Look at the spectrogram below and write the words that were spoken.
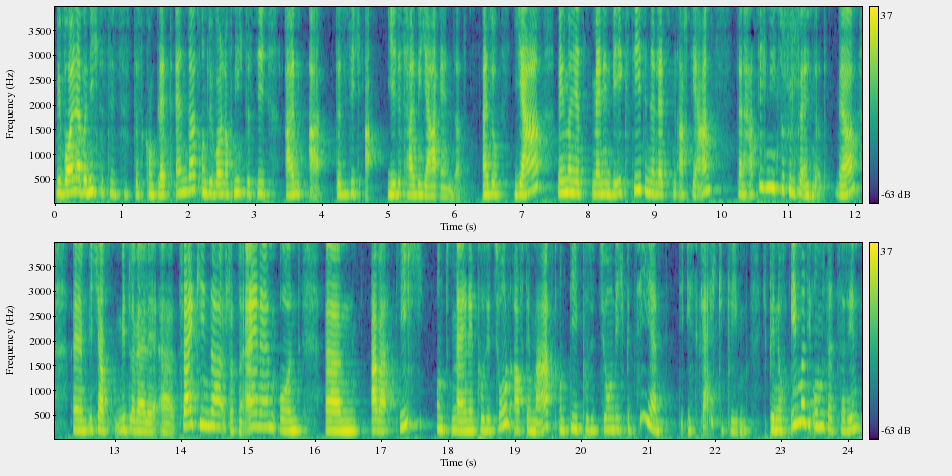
wir wollen aber nicht, dass sie das, das komplett ändert und wir wollen auch nicht, dass sie, dass sie sich jedes halbe Jahr ändert. Also ja, wenn man jetzt meinen Weg sieht in den letzten acht Jahren, dann hat sich nicht so viel verändert. Ja, ähm, ich habe mittlerweile äh, zwei Kinder statt nur einem und ähm, aber ich und meine Position auf dem Markt und die Position, die ich beziehe, die ist gleich geblieben. Ich bin noch immer die Umsetzerin.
